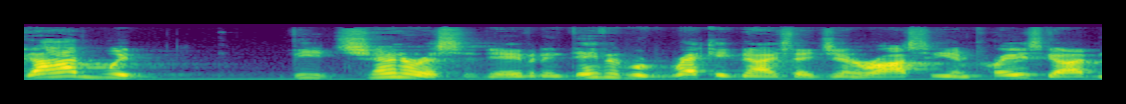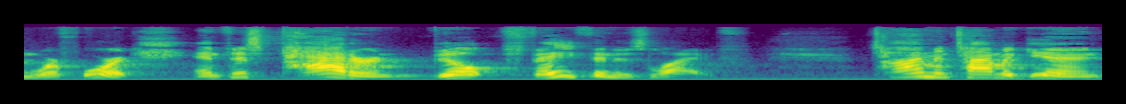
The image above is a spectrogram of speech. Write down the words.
God would be generous to David, and David would recognize that generosity and praise God more for it. And this pattern built faith in his life. Time and time again,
